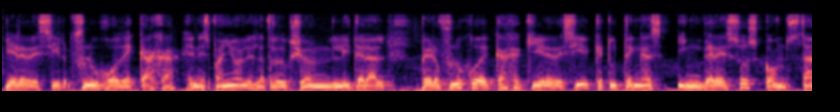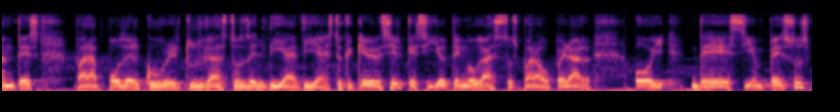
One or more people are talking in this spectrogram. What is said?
quiere decir flujo de caja en español, es la traducción literal, pero flujo de caja quiere decir que tú tengas ingresos constantes para poder cubrir tus gastos del día a día. ¿Esto qué quiere decir? Que si yo tengo gastos para operar hoy de 100 pesos,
